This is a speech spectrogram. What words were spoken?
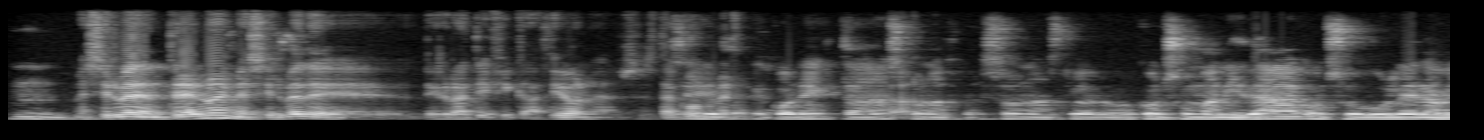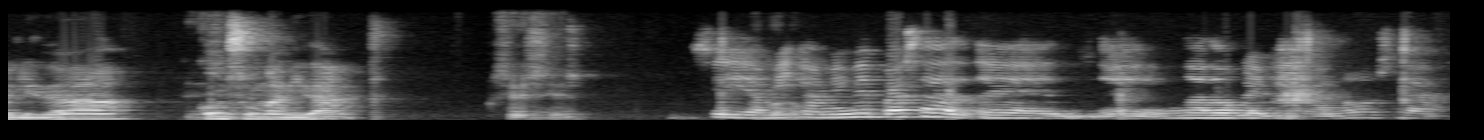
Mm. me sirve de entreno y me sirve de, de gratificaciones. Está Sí, conver- porque conectas Claro. con las personas, claro, con su humanidad, con su vulnerabilidad, Sí, con sí. su humanidad. Sí, sí. Sí, a mí, a mí me pasa eh, eh, una doble vida, ¿no? O sea,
